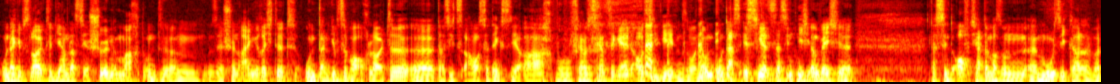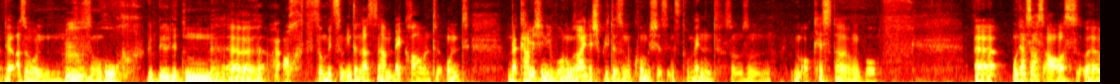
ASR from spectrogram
und da gibt es Leute, die haben das sehr schön gemacht und ähm, sehr schön eingerichtet. Und dann gibt es aber auch Leute, äh, da sieht es aus, da denkst du dir, ach, wofür hast du das ganze Geld ausgegeben? so, ne? und, und das ist jetzt, das sind nicht irgendwelche das sind oft, ich hatte mal so einen äh, Musiker, also einen, mhm. so einen hochgebildeten, äh, auch so mit so einem internationalen Background. Und, und da kam ich in die Wohnung rein, der spielte so ein komisches Instrument, so, so ein, im Orchester irgendwo. Äh, und da sah es aus, äh,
